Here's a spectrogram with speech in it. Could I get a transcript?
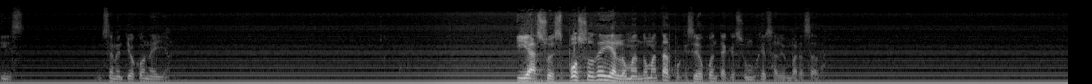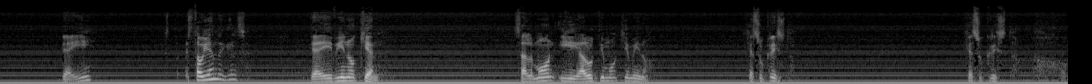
y se metió con ella. Y a su esposo de ella lo mandó matar porque se dio cuenta que su mujer salió embarazada. De ahí, ¿está oyendo iglesia? De ahí vino quién? Salmón y al último, ¿quién vino? Jesucristo. Jesucristo. Oh, oh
